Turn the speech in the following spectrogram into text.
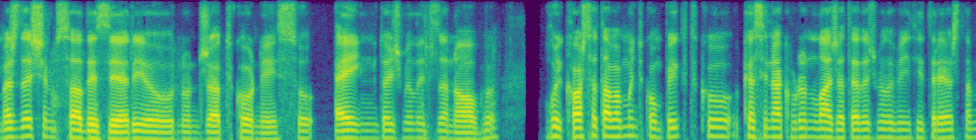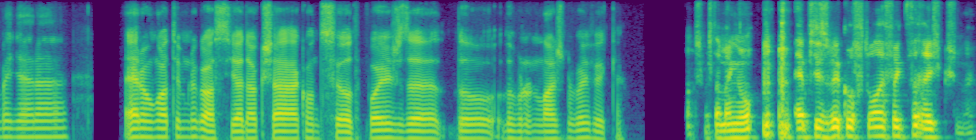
Mas deixem-me só dizer, e o Nuno já tocou nisso, em 2019, o Rui Costa estava muito convicto que, assinar com o Bruno Lage até 2023 também era, era um ótimo negócio. E olha o que já aconteceu depois de- do, do Bruno Lage no Benfica. Mas também é preciso ver que o futebol é feito de riscos, não é?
